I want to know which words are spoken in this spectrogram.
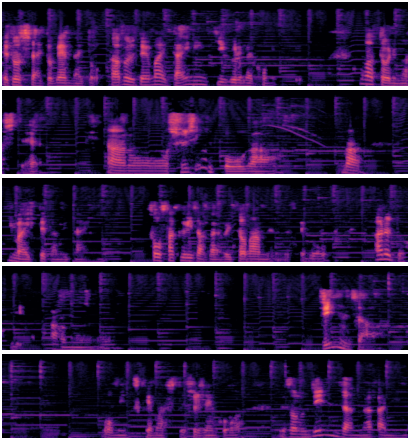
江戸時代と現代とダブルでうまい大人気グルメコミックとなっておりまして、あのー、主人公が、まあ、今言ってたみたいに、創作居酒屋を営んでるんですけど、ある時、あのー、神社を見つけまして、主人公は。で、その神社の中に、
